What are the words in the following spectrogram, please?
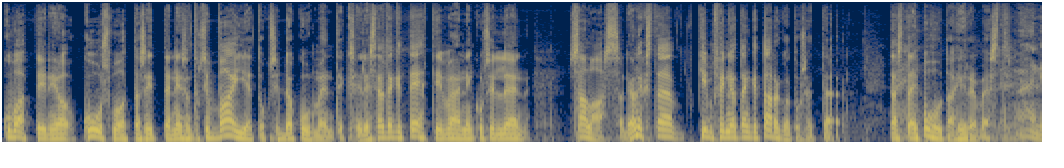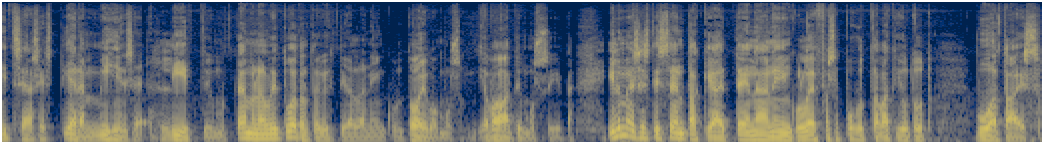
kuvattiin jo kuusi vuotta sitten niin sanotuksi vaietuksi dokumentiksi. Eli se jotenkin tehtiin vähän niin kuin silleen salassa. Niin oliko tämä Kim Finn jotenkin tarkoitus, että tästä ei puhuta hirveästi? Mä en itse asiassa tiedä, mihin se liittyy, mutta tämmöinen oli tuotantoyhtiöllä niin kuin toivomus ja vaatimus siitä. Ilmeisesti sen takia, ettei nämä niin kuin leffassa puhuttavat jutut – vuotais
